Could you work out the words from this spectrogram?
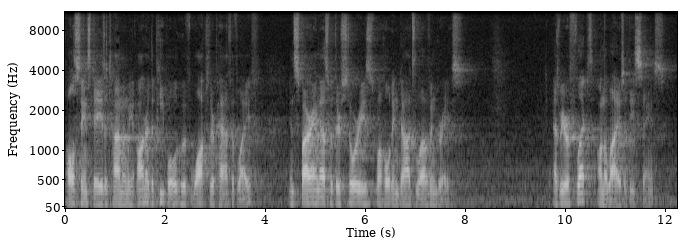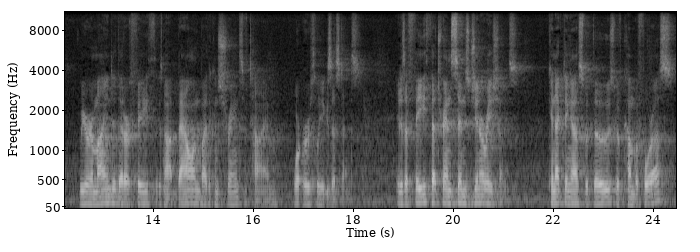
All Saints' Day is a time when we honor the people who have walked their path of life, inspiring us with their stories while holding God's love and grace. As we reflect on the lives of these saints, we are reminded that our faith is not bound by the constraints of time or earthly existence. It is a faith that transcends generations, connecting us with those who have come before us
